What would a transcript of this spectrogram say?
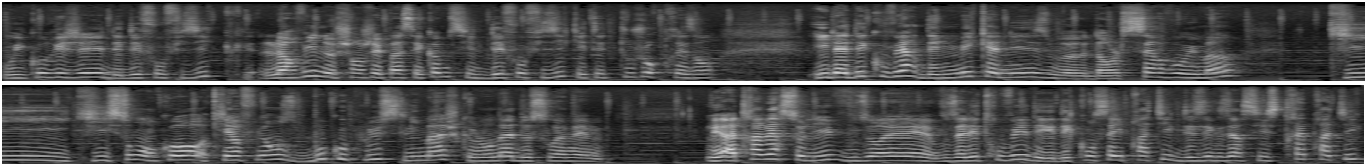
où il corrigeait des défauts physiques, leur vie ne changeait pas. C'est comme si le défaut physique était toujours présent. Il a découvert des mécanismes dans le cerveau humain qui, qui sont encore, qui influencent beaucoup plus l'image que l'on a de soi-même. Et à travers ce livre, vous, aurez, vous allez trouver des, conseils pratiques, des exercices très pratiques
